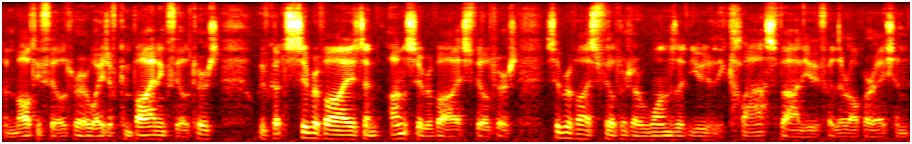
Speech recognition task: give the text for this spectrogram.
and multi-filter are ways of combining filters. We've got supervised and unsupervised filters. Supervised filters are ones that use the class value for their operation.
